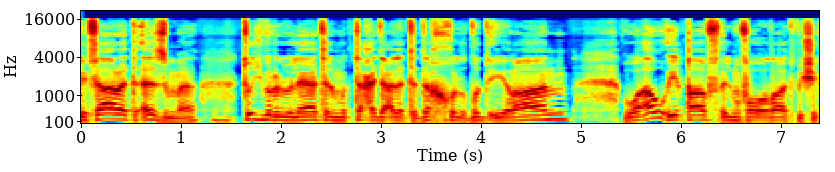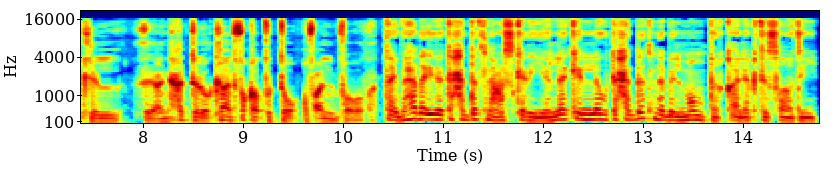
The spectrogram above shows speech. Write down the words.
إثارة أزمة تجبر الولايات المتحدة على التدخل ضد إيران أو إيقاف المفاوضات بشكل يعني حتى لو كان فقط التوقف عن المفاوضات طيب هذا إذا تحدثنا عسكريا لكن لو تحدثنا بالمنطق الاقتصادي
